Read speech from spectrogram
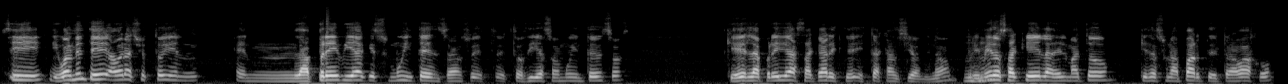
Sí, igualmente ahora yo estoy en, en la previa que es muy intensa, estos días son muy intensos, que es la previa a sacar este, estas canciones, ¿no? Primero saqué la del Mató, que esa es una parte del trabajo.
